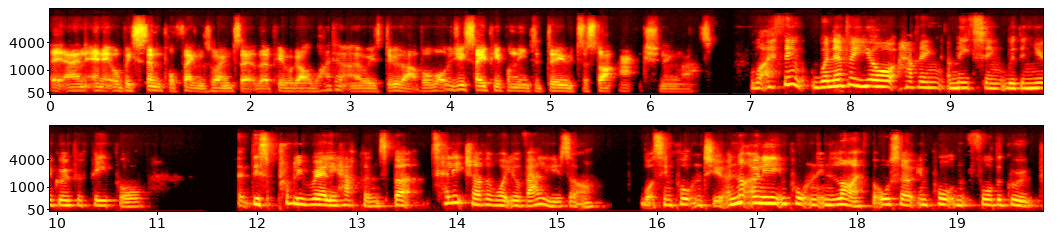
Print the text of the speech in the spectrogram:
and, and it will be simple things, won't it? That people go, why don't I always do that? But what would you say people need to do to start actioning that? Well, I think whenever you're having a meeting with a new group of people, this probably rarely happens, but tell each other what your values are, what's important to you, and not only important in life, but also important for the group.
